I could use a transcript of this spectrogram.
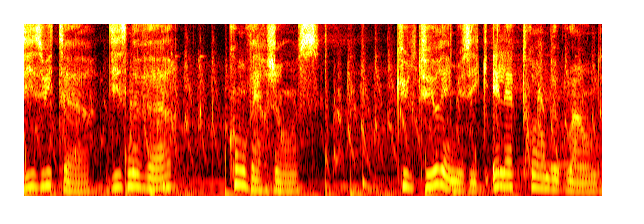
18h, 19h, Convergence. Culture et musique électro-underground.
